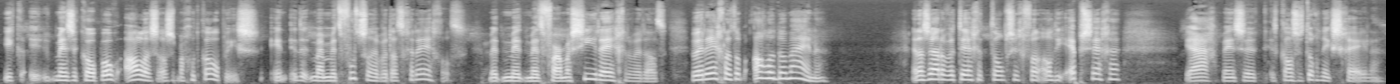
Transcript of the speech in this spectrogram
je, mensen kopen ook alles als het maar goedkoop is. In, maar met voedsel hebben we dat geregeld. Met, met, met farmacie regelen we dat. We regelen het op alle domeinen. En dan zouden we tegen ten opzichte van al die apps zeggen... ja, mensen, het kan ze toch niks schelen.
